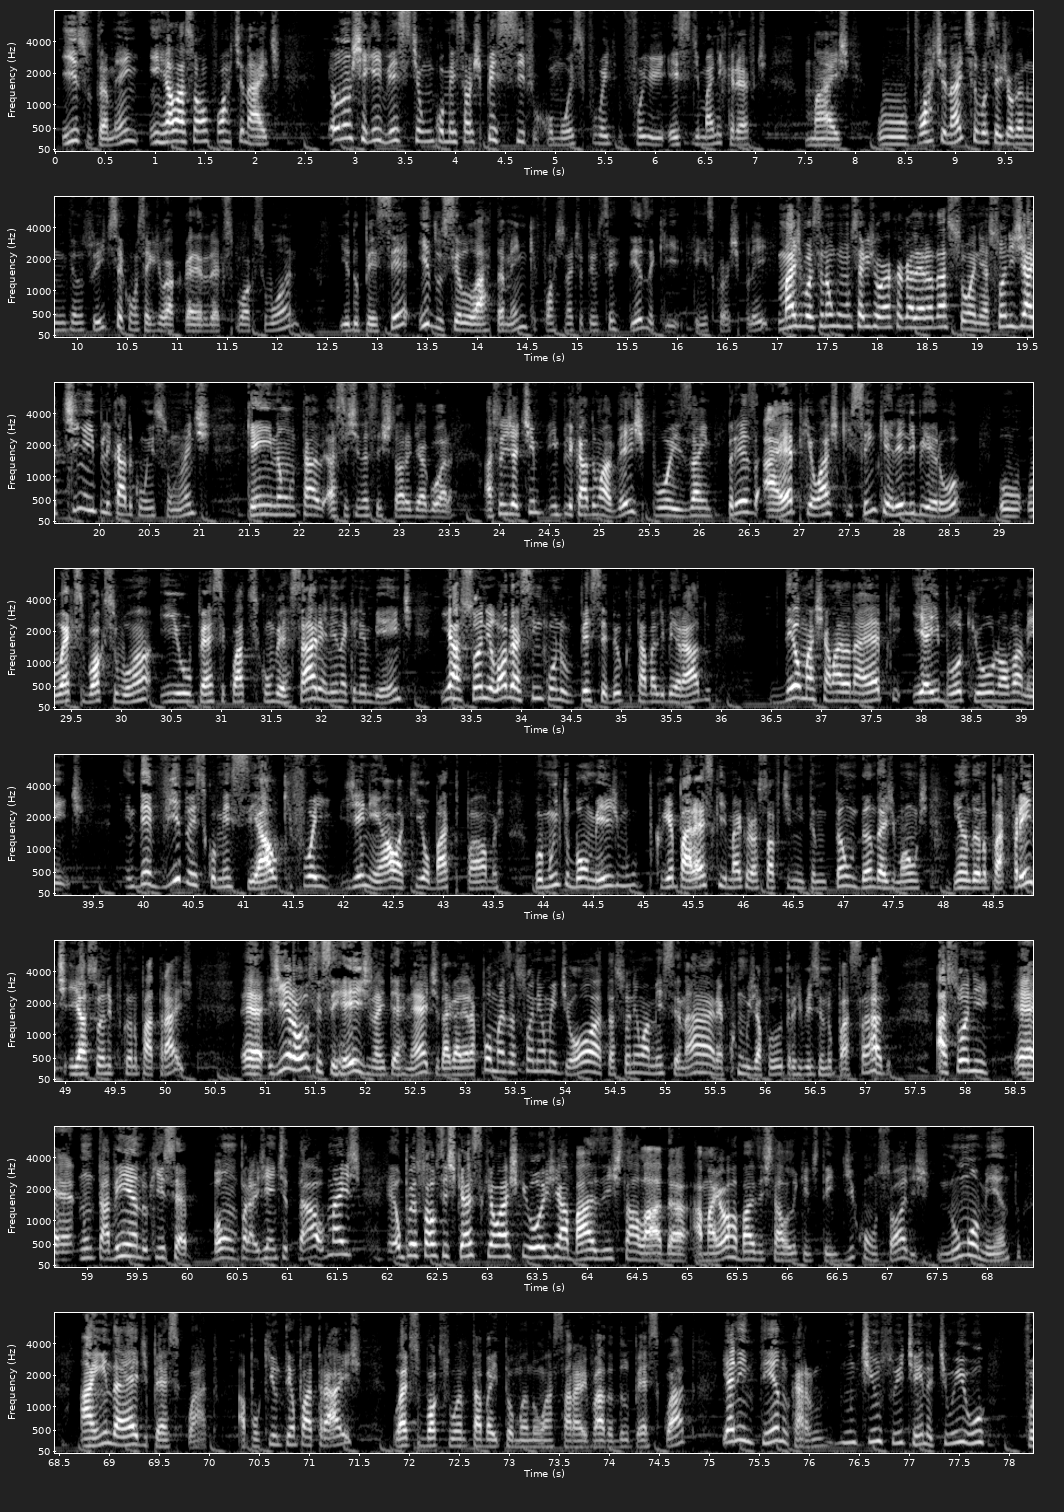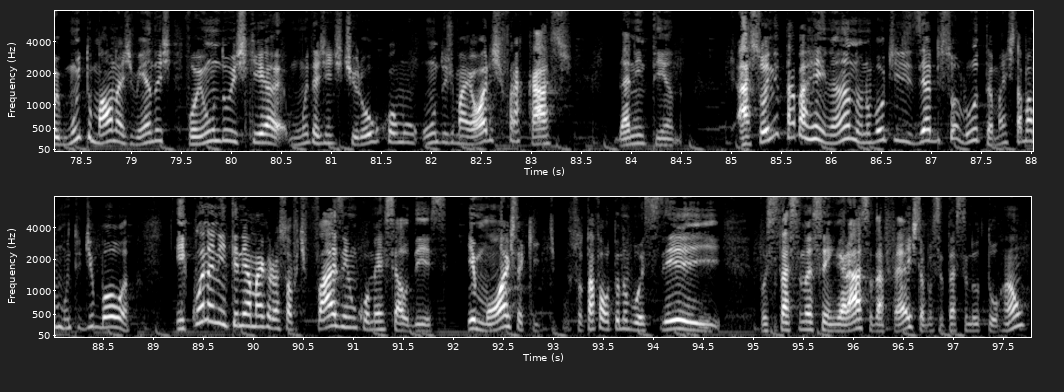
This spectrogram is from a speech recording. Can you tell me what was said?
isso também em relação ao Fortnite. Eu não cheguei a ver se tinha algum comercial específico, como esse foi, foi esse de Minecraft. Mas o Fortnite, se você jogar no Nintendo Switch, você consegue jogar com a galera do Xbox One e do PC e do celular também, que Fortnite eu tenho certeza que tem esse crossplay. Mas você não consegue jogar com a galera da Sony. A Sony já tinha implicado com isso antes. Quem não tá assistindo essa história de agora, a Sony já tinha implicado uma vez, pois a empresa, a Epic, eu acho que sem querer liberou o, o, Xbox One e o PS4 se conversarem ali naquele ambiente. E a Sony, logo assim, quando percebeu que estava liberado, deu uma chamada na Epic e aí bloqueou novamente devido a esse comercial, que foi genial aqui, eu bato palmas, foi muito bom mesmo, porque parece que Microsoft e Nintendo estão dando as mãos e andando para frente, e a Sony ficando para trás. É, Gerou-se esse rage na internet da galera, pô, mas a Sony é uma idiota, a Sony é uma mercenária, como já foi outras vezes no passado. A Sony é, não tá vendo que isso é bom pra gente e tal, mas o pessoal se esquece que eu acho que hoje a base instalada, a maior base instalada que a gente tem de consoles, no momento, ainda é de PS4. Há pouquinho tempo atrás, o Xbox One tava aí tomando uma saraivada do PS4 e a Nintendo, cara, não tinha um Switch ainda, tinha o Wii U. Foi muito mal nas vendas, foi um dos que muita gente tirou como um dos maiores fracassos da Nintendo. A Sony estava reinando, não vou te dizer absoluta, mas estava muito de boa. E quando a Nintendo e a Microsoft fazem um comercial desse e mostra que tipo, só tá faltando você e você tá sendo sem graça da festa, você tá sendo o turrão,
